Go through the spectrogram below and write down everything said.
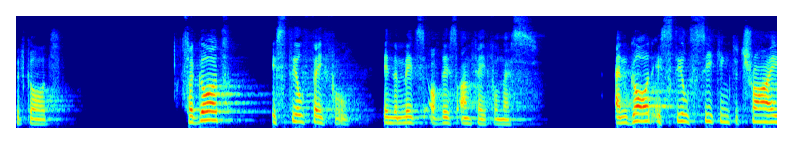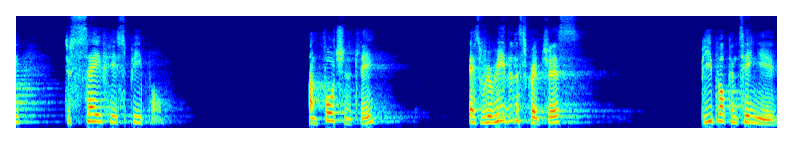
with God. So God is still faithful in the midst of this unfaithfulness. And God is still seeking to try to save his people. Unfortunately, as we read in the scriptures, people continue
